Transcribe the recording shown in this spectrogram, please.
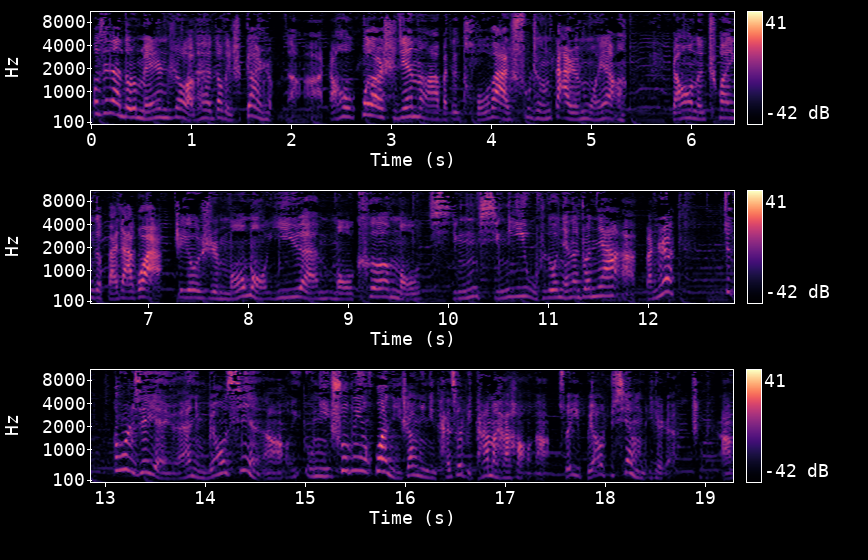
到现在都是没人知道老太太到底是干什么的啊。然后过段时间呢啊，把这个头发梳成大人模样。然后呢，穿一个白大褂，这又是某某医院某科某行行医五十多年的专家啊，反正这都是些演员，你们不要信啊！你说不定换你上去，你台词比他们还好呢，所以不要去羡慕这些人，是不是啊？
